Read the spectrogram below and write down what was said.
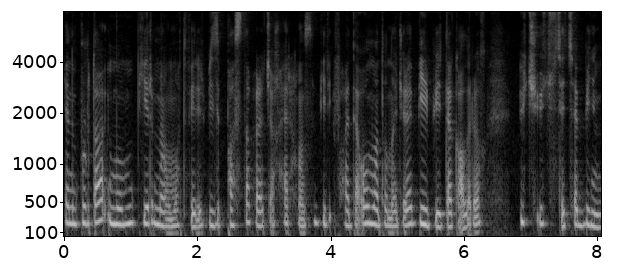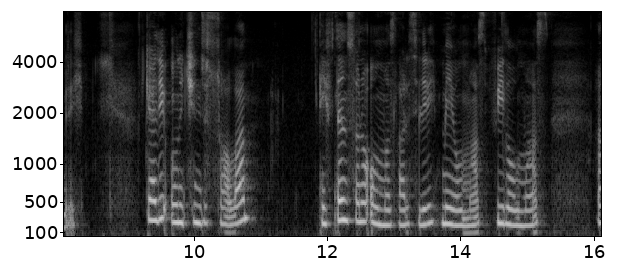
Yəni burada ümumi bir məlumat verir. Bizi pasta aparacaq hər hansı bir ifadə olmadığına görə bir-birdə qalırıq. 3-3 seçə bilmirik. Gəlik 12-ci suala. If-dən sonra olmazları silirik. May olmaz, will olmaz. Ə,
